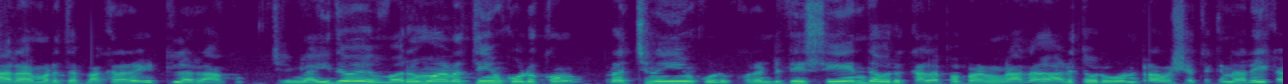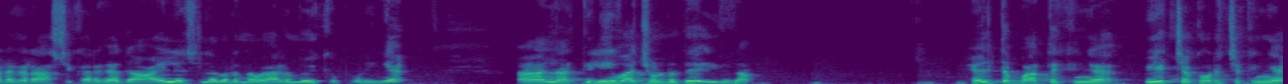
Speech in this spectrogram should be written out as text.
ஆறாம் இடத்தை பார்க்குறாரு எட்டுல ராக்கும் சரிங்களா? இது வருமானத்தையும் கொடுக்கும் பிரச்சனையும் கொடுக்கும். ரெண்டுத்தையும் சேர்ந்த ஒரு கலப்பு பலன்களாக தான் அடுத்த ஒரு ஒன்றரை வருஷத்துக்கு நிறைய கடகராசிக்காரங்க அது ஆயில் பிறந்தவங்க அனுபவிக்க போறீங்க. ஆனால் நான் தெளிவாக சொல்றது இதுதான். ஹெல்த்தை பார்த்துக்குங்க பேச்சை குறைச்சிக்குங்க.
